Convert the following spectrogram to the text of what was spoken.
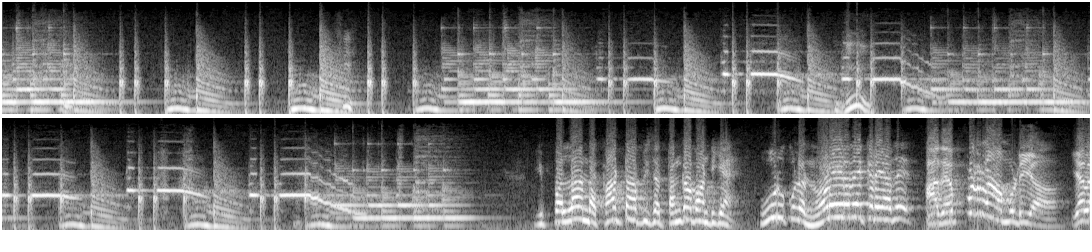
ம். இப்பெல்லாம் அந்த காட்டு ஆபீசர் தங்கபாண்டியன் ஊருக்குள்ள நுழையறதே கிடையாது. அது எப்படிடா முடியும்? ஏல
